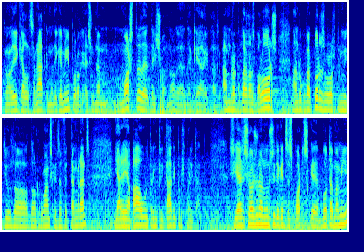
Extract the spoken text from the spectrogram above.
que m'ha dedicat al Senat, que m'ha dedicat a mi, però és una mostra d'això, no? de, de que hem recuperat els valors, hem recuperat tots els valors primitius de, dels romans que ens han fet tan grans, i ara hi ha pau, tranquil·litat i prosperitat. Si això és un anunci d'aquests esports, que vota'm a mi,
